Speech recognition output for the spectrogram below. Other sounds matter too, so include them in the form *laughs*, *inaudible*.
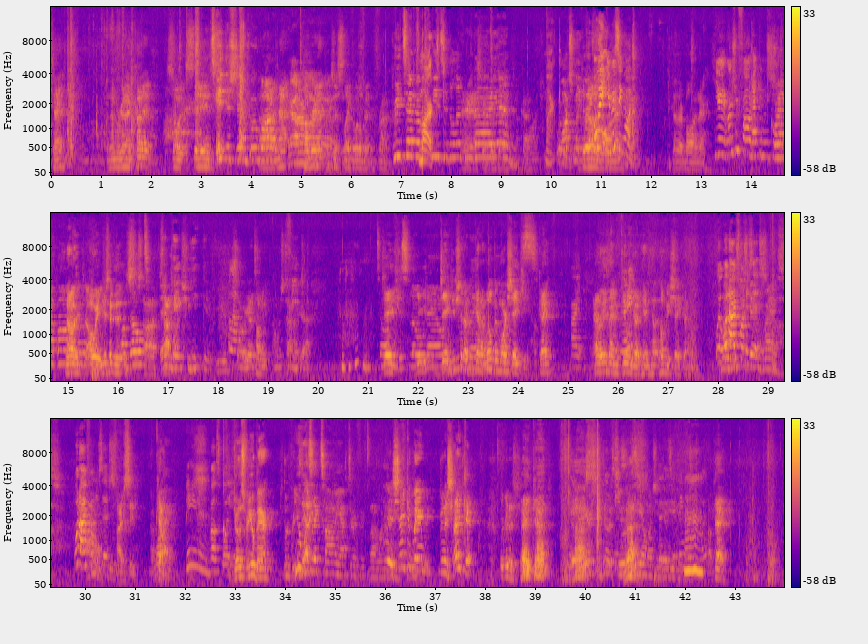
Okay? And then we're gonna cut it so it stays Take the shampoo uh, bottle. not covering it, but just like a little bit in front. Pretend I'm Mark. a pizza delivery There, that's guy good, right and Okay. Mark. watch me Get that Oh wait, you're missing there. one. Another ball in there. Here, where's your phone? I can record it. strap on. No, oh wait, you just hit the uh, Adult stop and watch. make sure you, you So you gotta tell me how much time I got. *laughs* tell me Jake, to slow you, down Jake, you should have been a little bit more shaky, okay? Alright. At least I'm feeling Ready? good. He'll, he'll, he'll be shaking. Wait, what No, he's iPhone just is getting this? Rest. What iPhone is this? I see. Okay. Why? Bear. Oh, it's white. Doing this for you, Bear. Doing it for you, That's buddy. like Tommy after a fifth hour. We're gonna shake it, baby. We're gonna shake it. We're gonna shake it. Hey, Yes. you should do it too. Yes. See how much you Two get. things, what? Okay.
